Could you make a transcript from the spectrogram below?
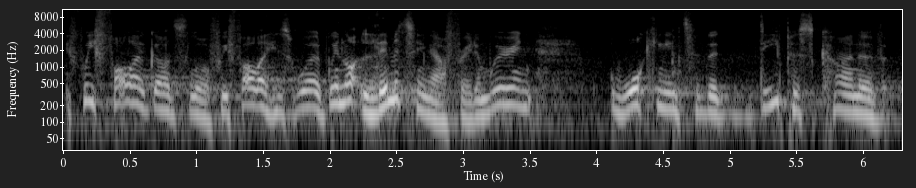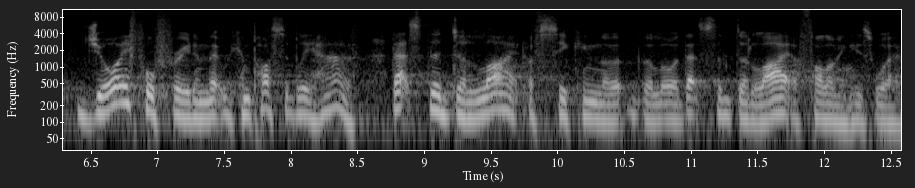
if we follow God's law, if we follow his word, we're not limiting our freedom. We're in, walking into the deepest kind of joyful freedom that we can possibly have. That's the delight of seeking the, the Lord, that's the delight of following his word.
